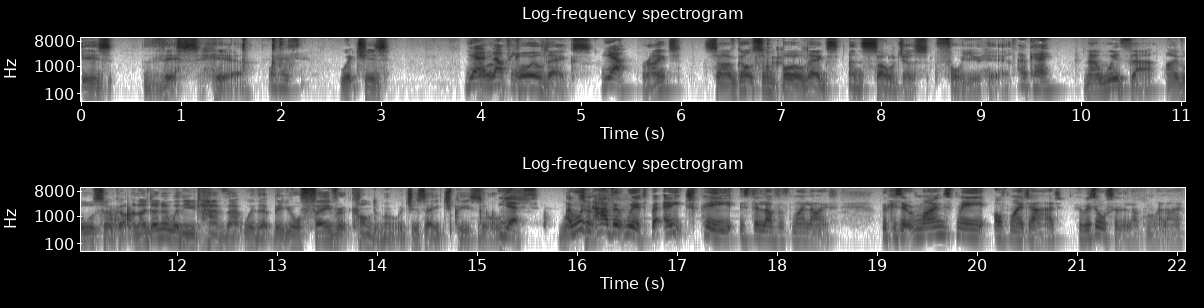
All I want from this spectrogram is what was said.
is this here, What is it? which is Yeah, boi- lovely. boiled eggs. Yeah. Right? So I've got some boiled eggs and soldiers for you here. Okay. Now, with that, I've also got, and I don't know whether you'd have that with it, but your favourite condiment, which is HP sauce. Yes. I wouldn't have it with, but HP is the love of my life because it reminds me of my dad, who is also the love of my life,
